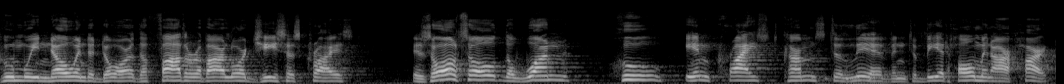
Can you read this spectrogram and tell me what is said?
whom we know and adore, the Father of our Lord Jesus Christ, is also the one who in Christ comes to live and to be at home in our heart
